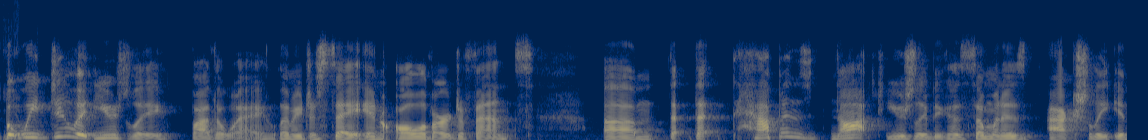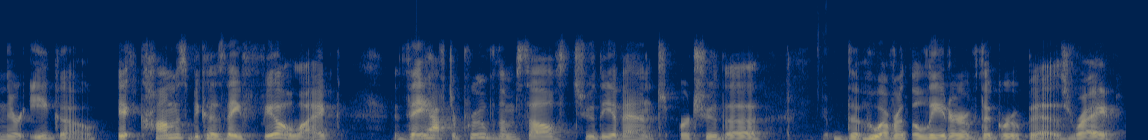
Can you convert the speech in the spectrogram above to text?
But we do it usually, by the way, let me just say, in all of our defense. Um, that, that happens not usually because someone is actually in their ego. It comes because they feel like they have to prove themselves to the event or to the, the whoever the leader of the group is, right?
